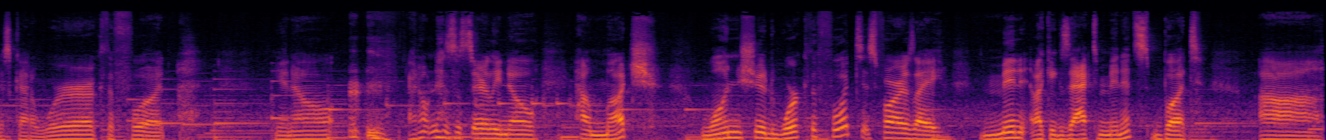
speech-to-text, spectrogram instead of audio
Just gotta work the foot. You know, I don't necessarily know how much one should work the foot as far as I minute, like exact minutes, but uh,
